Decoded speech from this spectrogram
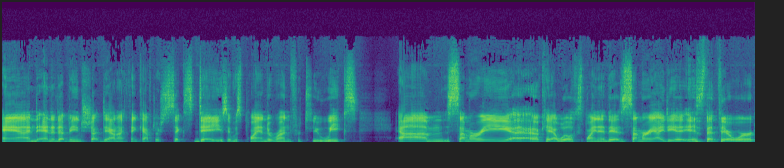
and ended up being shut down, I think, after six days. It was planned to run for two weeks. Um, summary, uh, okay, I will explain it. The summary idea is that there were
